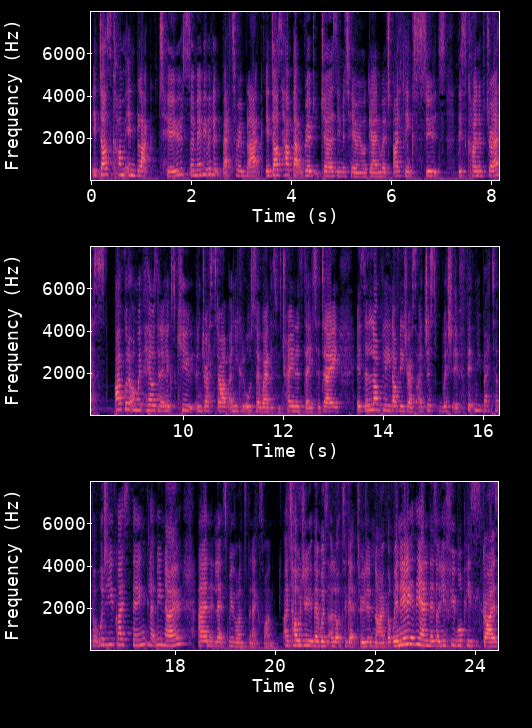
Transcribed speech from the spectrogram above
it does come in black too so maybe it would look better in black it does have that ribbed jersey material again which i think suits this kind of dress I've got it on with heels and it looks cute and dressed up and you could also wear this with trainers day to day. It's a lovely, lovely dress. I just wish it fit me better. But what do you guys think? Let me know and let's move on to the next one. I told you there was a lot to get through, didn't I? But we're nearly at the end. There's only a few more pieces, guys,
